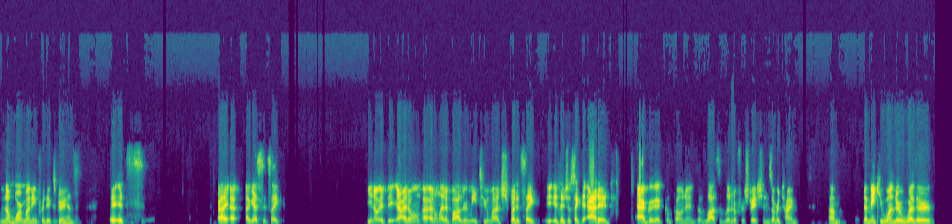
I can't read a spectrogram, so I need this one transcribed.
you know more money for the mm-hmm. experience mm-hmm. it, it's I, I i guess it's like you know, it, I don't, I don't let it bother me too much, but it's like, it, there's just like the added aggregate component of lots of little frustrations over time um, that make you wonder whether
